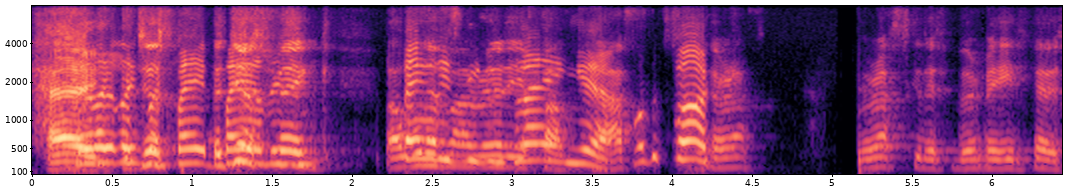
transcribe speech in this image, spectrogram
hey. Like- like- just, like Ba- I just think on Bale one of isn't even radio playing yet. What the fuck? We're, asking if Mourinho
